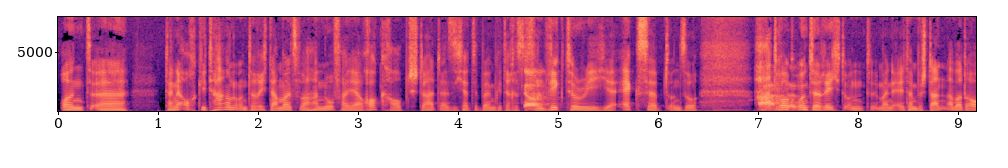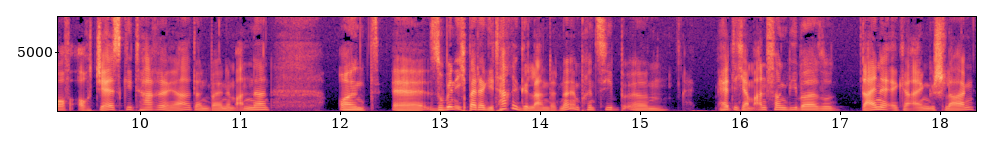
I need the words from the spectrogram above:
und äh, dann auch Gitarrenunterricht. Damals war Hannover ja Rockhauptstadt. Also ich hatte beim Gitarristen ja. von Victory hier Accept und so Hardrock-Unterricht und meine Eltern bestanden aber drauf. Auch Jazzgitarre, ja, dann bei einem anderen. Und äh, so bin ich bei der Gitarre gelandet. Ne? Im Prinzip ähm, hätte ich am Anfang lieber so deine Ecke eingeschlagen.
